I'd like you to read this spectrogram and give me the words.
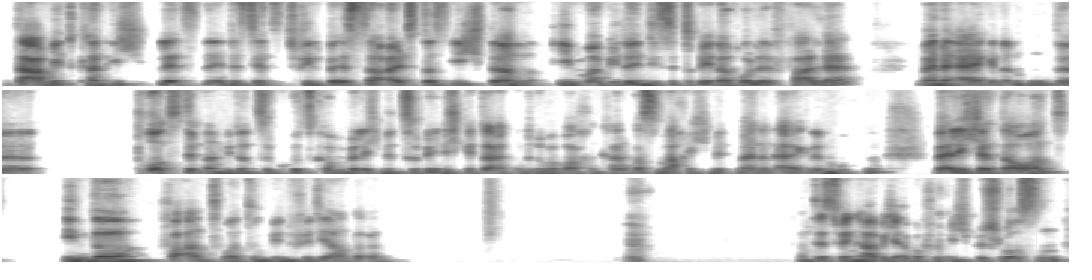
damit kann ich letzten Endes jetzt viel besser, als dass ich dann immer wieder in diese Trainerrolle falle, meine eigenen Hunde trotzdem dann wieder zu kurz kommen, weil ich mir zu wenig Gedanken darüber machen kann, was mache ich mit meinen eigenen Hunden, weil ich ja dauernd in der Verantwortung bin für die anderen. Und deswegen habe ich einfach für mich beschlossen,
